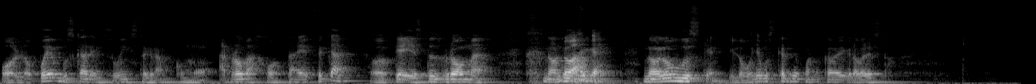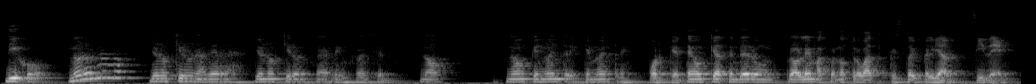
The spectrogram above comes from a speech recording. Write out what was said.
o lo pueden buscar en su Instagram como arroba JFK. Ok, esto es broma, no lo hagan, no lo busquen. Y lo voy a buscar yo cuando acabe de grabar esto dijo, no, no, no, no, yo no quiero una guerra, yo no quiero guerra influencers, no, no, que no entre, que no entre, porque tengo que atender un problema con otro vato que estoy peleado, Fidel.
